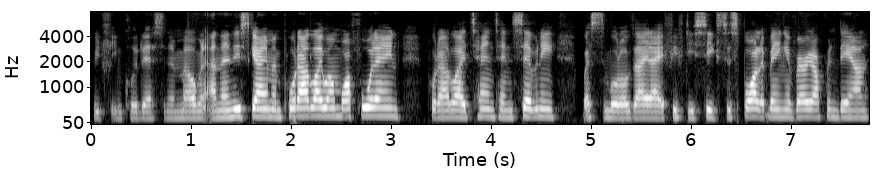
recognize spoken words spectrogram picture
which included Essendon and Melbourne. And then this game, and Port Adelaide won by 14, Port Adelaide 10, 10 70, Western Bulldogs 8, 8 56, despite it being a very up and down,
